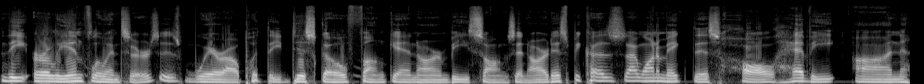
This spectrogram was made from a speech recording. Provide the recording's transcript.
The early influencers is where I'll put the disco, funk, and R&B songs and artists because I want to make this hall heavy on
